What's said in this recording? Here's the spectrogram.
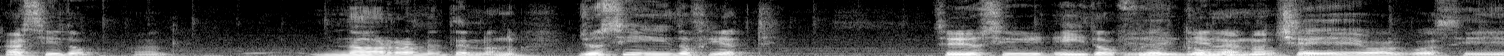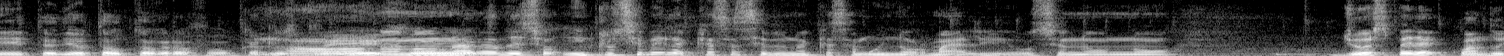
¿Has ido? No, realmente no. no. Yo sí he ido, fíjate. Sí, yo sí he ido, fui un día en la noche. museo o algo así, te dio tu autógrafo Carlos No, Trejo. no, no, nada de eso. Inclusive la casa se ve una casa muy normal, ¿eh? O sea, no, no. Yo esperé cuando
